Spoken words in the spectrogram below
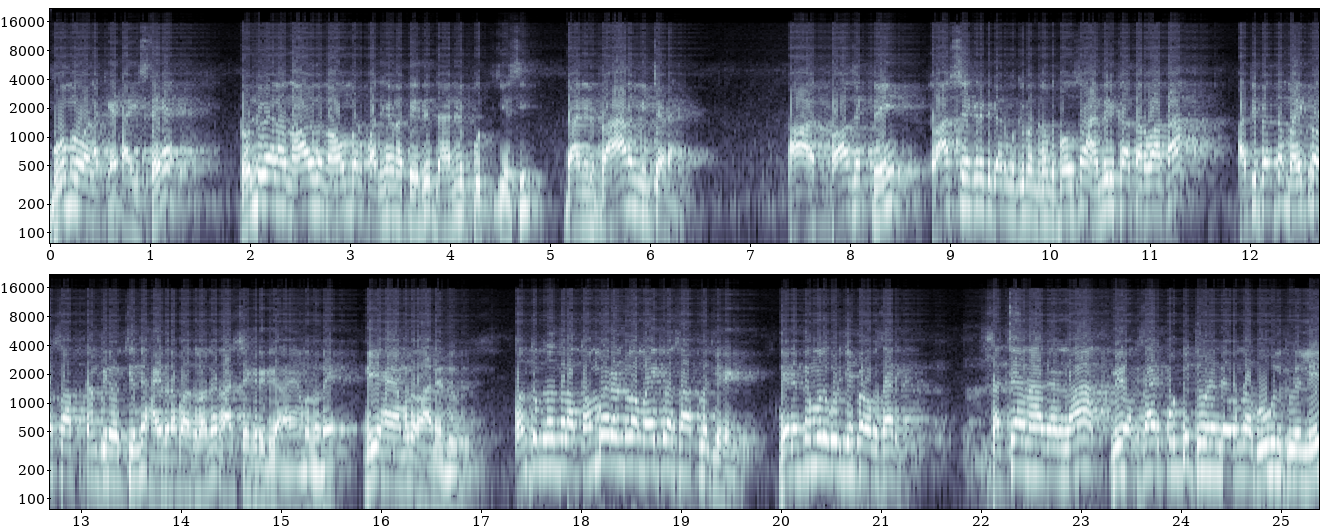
భూమి వాళ్ళకి కేటాయిస్తే రెండు వేల నాలుగు నవంబర్ పదిహేనో తేదీ దానిని పూర్తి చేసి దానిని ప్రారంభించాడు ఆయన. ఆ ప్రాజెక్ట్ని రాజశేఖర రెడ్డి గారు ముఖ్యమంత్రి అంత బహుశా అమెరికా తర్వాత అతిపెద్ద మైక్రోసాఫ్ట్ కంపెనీ వచ్చింది హైదరాబాద్లోనే రాజశేఖర రెడ్డి గారి హయాంలోనే. నీ హయాంలో రాలేదు. పంతొమ్మిది వందల తొంభై రెండులో మైక్రోసాఫ్ట్లో చేరాడు. నేను ఇంతకుముందు కూడా చెప్పాను ఒకసారి. సత్యనారాయణలా మీరు ఒకసారి కొట్టి చూడండి ఎవరన్నా గూగుల్కి వెళ్ళి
